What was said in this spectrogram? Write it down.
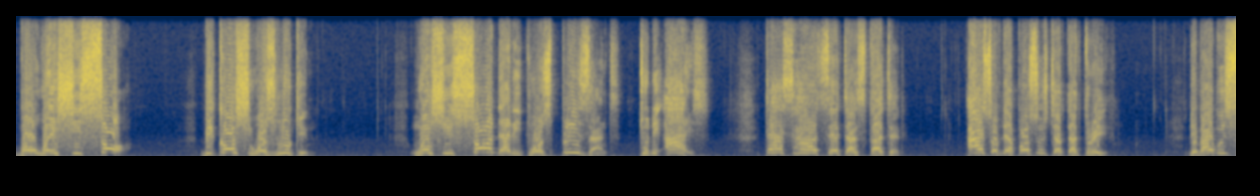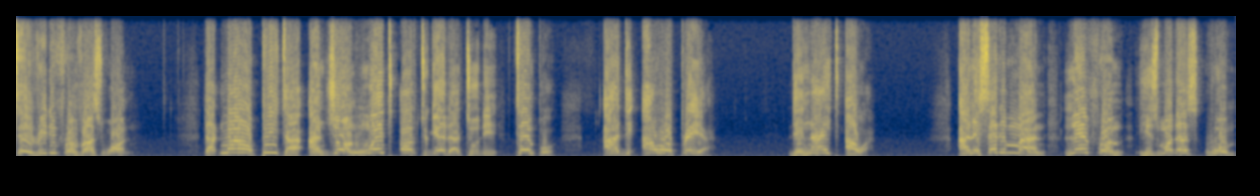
But when she saw, because she was looking, when she saw that it was pleasant to the eyes, that's how Satan started. Acts of the Apostles, chapter 3. The Bible says, reading from verse 1, that now Peter and John went up together to the temple at the hour of prayer, the night hour. And a certain man, lame from his mother's womb,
